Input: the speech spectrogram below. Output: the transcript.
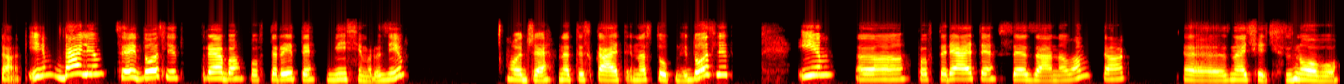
Так, і далі цей дослід треба повторити 8 разів. Отже, натискаєте наступний дослід і е, повторяєте все заново. Так, е, значить, знову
